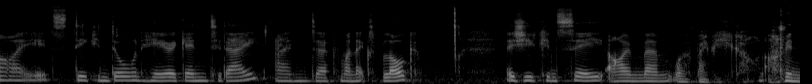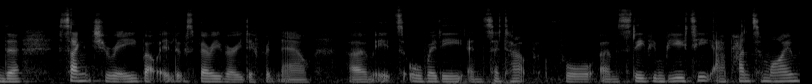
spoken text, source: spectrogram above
Hi, it's Deacon Dawn here again today, and uh, for my next vlog. As you can see, I'm, um, well, maybe you can't, I'm in the sanctuary, but it looks very, very different now. Um, it's all ready and set up for um, Sleeping Beauty, our pantomime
